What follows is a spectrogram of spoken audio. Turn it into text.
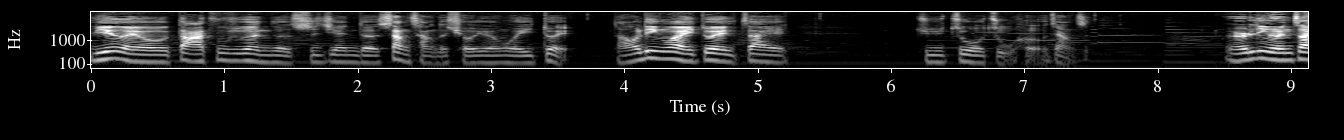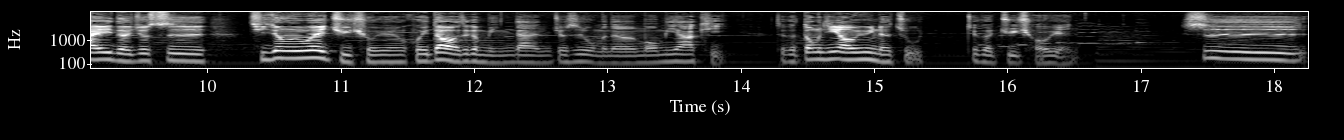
，VNL 大部分的时间的上场的球员为一队，然后另外一队在。去做组合这样子，而令人在意的就是其中一位举球员回到了这个名单，就是我们的 Momiaki，这个东京奥运的主这个举球员是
